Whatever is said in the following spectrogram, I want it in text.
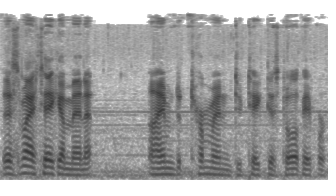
This might take a minute. I'm determined to take this toilet paper.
